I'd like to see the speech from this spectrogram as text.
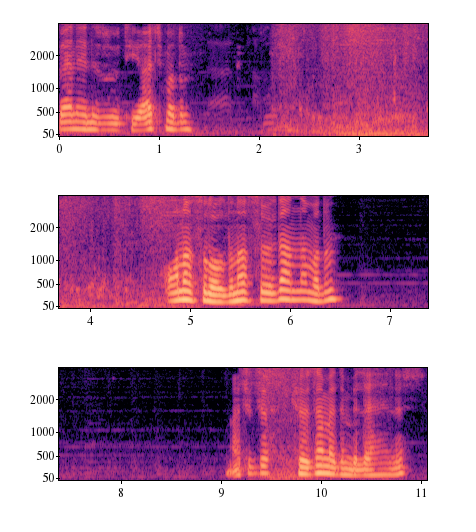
Ben henüz ultiyi açmadım. O nasıl oldu? Nasıl öldü anlamadım. Açıkçası çözemedim bile henüz.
